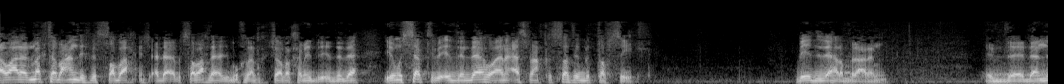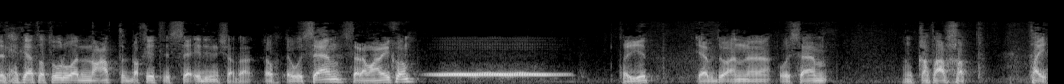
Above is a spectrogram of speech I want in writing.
أو على المكتب عندي في الصباح. لا الصباح لا بكرة إن شاء الله الخميس بإذن الله. يوم السبت بإذن الله وأنا أسمع قصتك بالتفصيل. بإذن الله رب العالمين. لأن الحكاية تطول ونعطل بقية السائلين إن شاء الله. وسام السلام عليكم. طيب يبدو أن وسام انقطع الخط. طيب.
